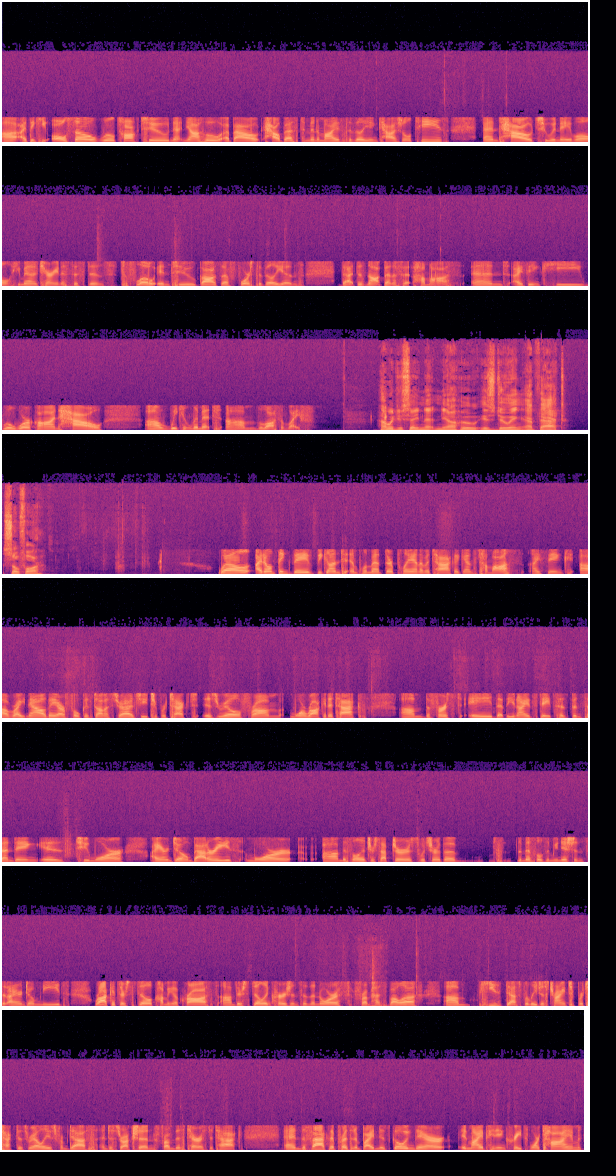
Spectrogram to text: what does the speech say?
Uh, I think he also will talk to Netanyahu about how best to minimize civilian casualties and how to enable humanitarian assistance to flow into Gaza for civilians that does not benefit Hamas. And I think he will work on how uh, we can limit um, the loss of life. How would you say Netanyahu is doing at that so far? Well, I don't think they've begun to implement their plan of attack against Hamas. I think uh, right now they are focused on a strategy to protect Israel from more rocket attacks. Um, the first aid that the United States has been sending is two more Iron Dome batteries, more uh, missile interceptors, which are the the missiles and munitions that Iron Dome needs. Rockets are still coming across. Um, there's still incursions in the north from Hezbollah. Um, he's desperately just trying to protect Israelis from death and destruction from this terrorist attack. And the fact that President Biden is going there, in my opinion, creates more time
